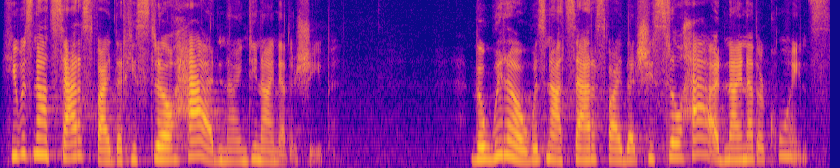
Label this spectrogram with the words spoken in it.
he was not satisfied that he still had 99 other sheep. The widow was not satisfied that she still had nine other coins.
